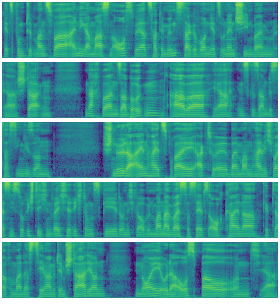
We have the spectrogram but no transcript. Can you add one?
Jetzt punktet man zwar einigermaßen auswärts, hat in Münster gewonnen, jetzt unentschieden beim ja, starken Nachbarn Saarbrücken. Aber ja, insgesamt ist das irgendwie so ein schnöder Einheitsbrei aktuell bei Mannheim. Ich weiß nicht so richtig, in welche Richtung es geht. Und ich glaube, in Mannheim weiß das selbst auch keiner. Gibt ja auch immer das Thema mit dem Stadion neu oder Ausbau. Und ja,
